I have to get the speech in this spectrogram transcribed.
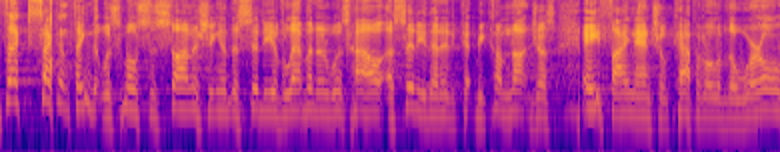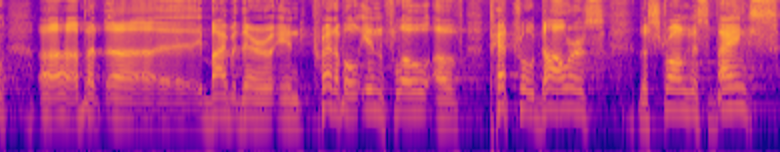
The th- second thing that was most astonishing in the city of Lebanon was how a city that had become not just a financial capital of the world, uh, but uh, by their incredible inflow of petrodollars, the strongest banks,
